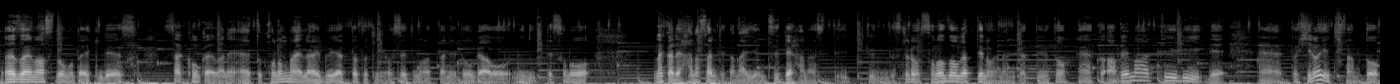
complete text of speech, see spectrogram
おはようございます。どうも大輝です。さあ、今回はね、えっと、この前ライブやった時に教えてもらったね、動画を見に行って、その中で話されてた内容について話していくんですけど、その動画っていうのが何かっていうと、えっと、アベマ TV で、えっと、ひろゆきさんと、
